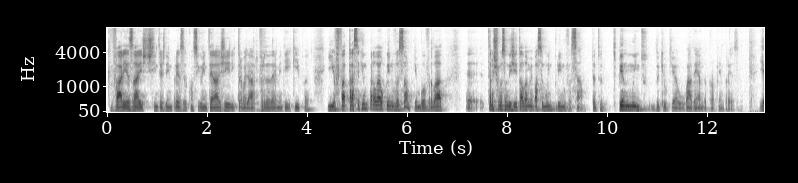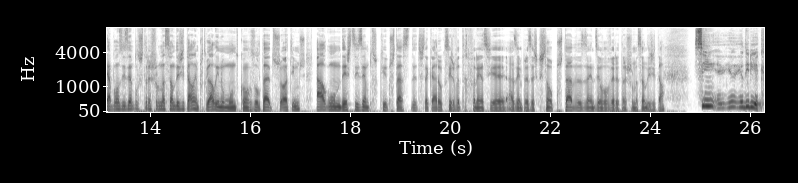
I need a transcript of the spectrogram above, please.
que várias áreas distintas da empresa consigam interagir e trabalhar verdadeiramente em equipa. E eu traço aqui um paralelo com a inovação, porque, em boa verdade, eh, transformação digital também passa muito por inovação. Portanto, depende muito daquilo que é o ADN da própria empresa. E há bons exemplos de transformação digital em Portugal e no mundo com resultados ótimos. Há algum destes exemplos que gostasse de destacar ou que sirva de referência às empresas que estão apostadas em desenvolver a transformação digital? Sim, eu, eu diria que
